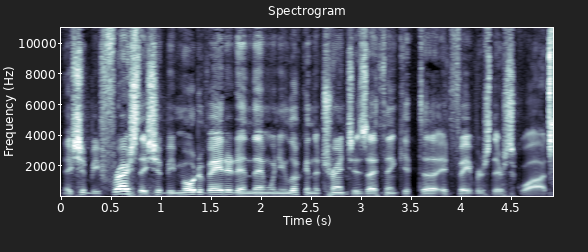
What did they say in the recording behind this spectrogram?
They should be fresh, they should be motivated, and then when you look in the trenches, I think it uh, it favors their squad.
